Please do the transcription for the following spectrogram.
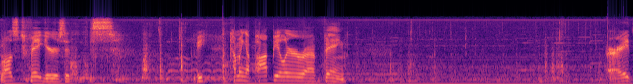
most figures, it's becoming a popular uh, thing. Alright,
